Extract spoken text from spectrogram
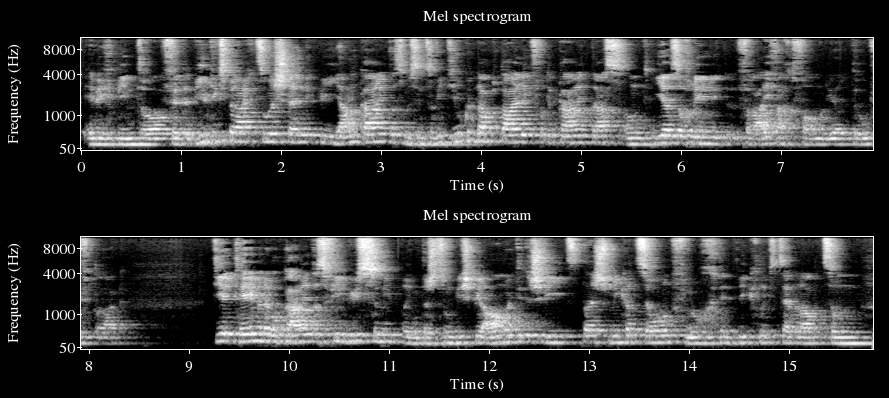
Ich bin da für den Bildungsbereich zuständig bei Young Caritas. Wir sind so wie die Jugendabteilung von der Caritas und ich habe so ein bisschen vereinfacht formulierten Auftrag. Die Themen, wo Caritas viel Wissen mitbringt, das ist zum Beispiel Armut in der Schweiz, das ist Migration und Flucht, Entwicklungszusammenarbeit, um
